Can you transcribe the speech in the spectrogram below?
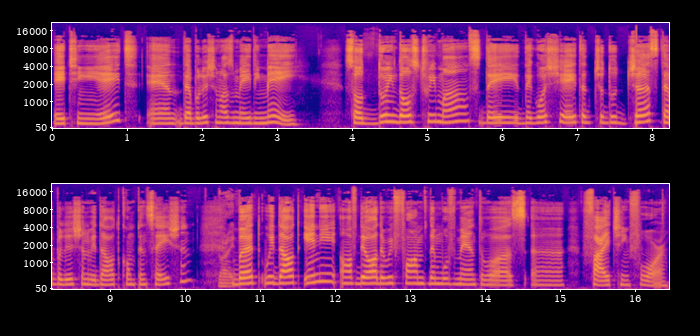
1888, and the abolition was made in May. So during those three months, they negotiated to do just abolition without compensation Right. but without any of the other reforms the movement was uh, fighting for.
